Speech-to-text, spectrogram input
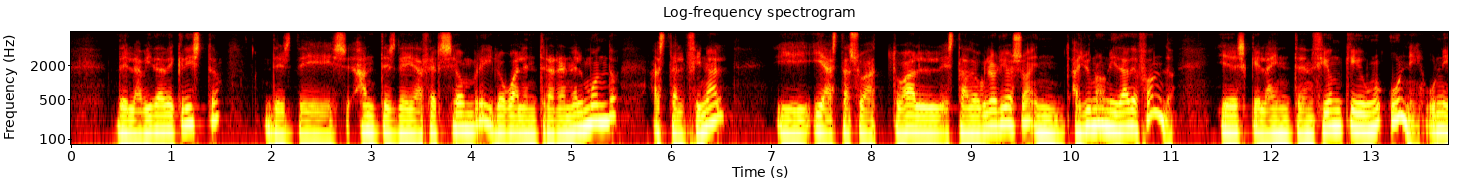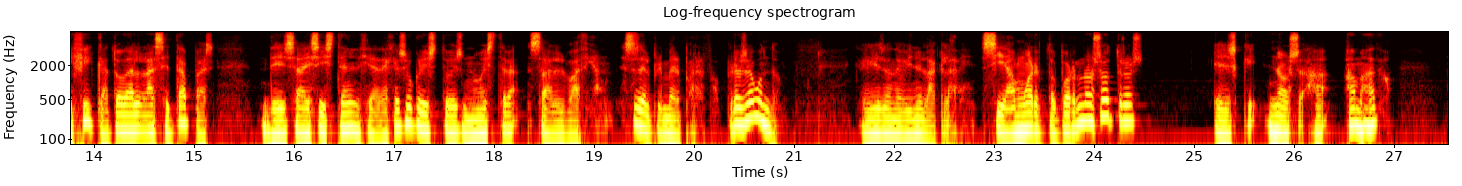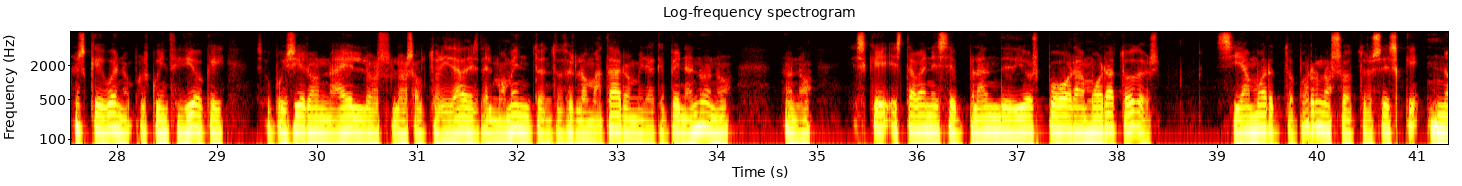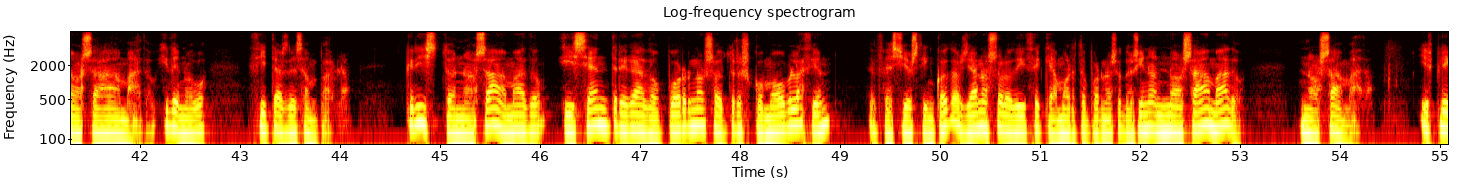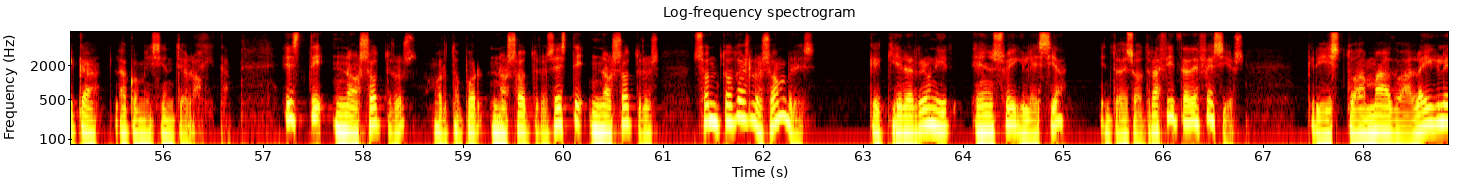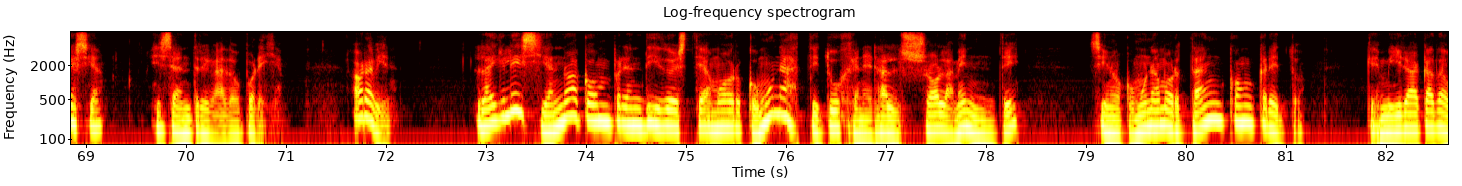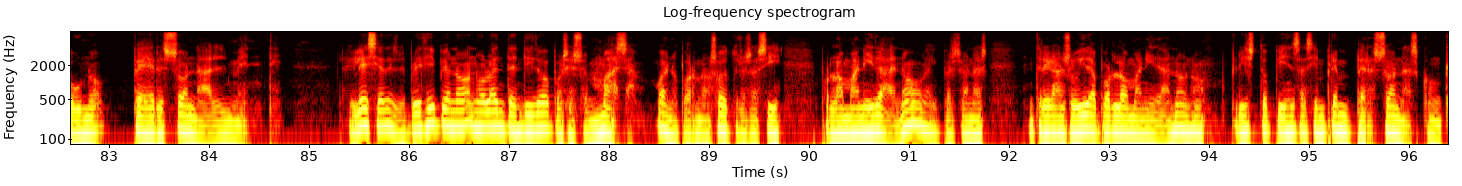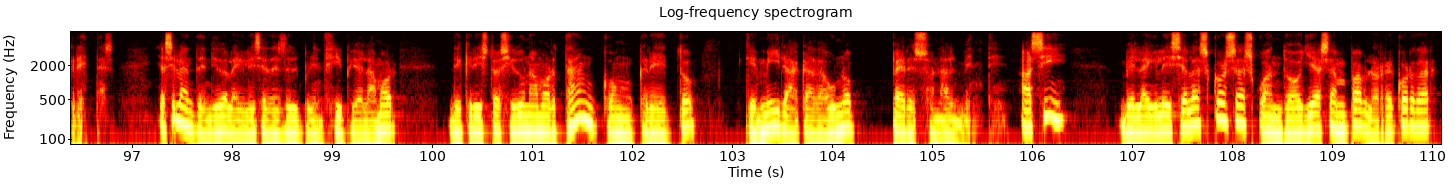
de la vida de Cristo desde antes de hacerse hombre y luego al entrar en el mundo hasta el final y, hasta su actual estado glorioso, hay una unidad de fondo. Y es que la intención que une, unifica todas las etapas de esa existencia de Jesucristo es nuestra salvación. Ese es el primer párrafo. Pero segundo, que ahí es donde viene la clave. Si ha muerto por nosotros, es que nos ha amado. No es que, bueno, pues coincidió que se opusieron a él las autoridades del momento, entonces lo mataron, mira qué pena. No, no, no, no. Es que estaba en ese plan de Dios por amor a todos. Si ha muerto por nosotros es que nos ha amado. Y de nuevo, citas de San Pablo. Cristo nos ha amado y se ha entregado por nosotros como oblación. Efesios 5.2 ya no solo dice que ha muerto por nosotros, sino nos ha amado. Nos ha amado. Y explica la Comisión Teológica. Este nosotros, muerto por nosotros, este nosotros son todos los hombres que quiere reunir en su iglesia. Entonces otra cita de Efesios. Cristo ha amado a la iglesia y se ha entregado por ella. Ahora bien, la iglesia no ha comprendido este amor como una actitud general solamente, sino como un amor tan concreto que mira a cada uno personalmente. Iglesia desde el principio no, no lo ha entendido, pues eso, en masa. Bueno, por nosotros, así, por la humanidad, ¿no? Hay personas que entregan su vida por la humanidad. No, no. Cristo piensa siempre en personas concretas. Y así lo ha entendido la Iglesia desde el principio. El amor de Cristo ha sido un amor tan concreto que mira a cada uno personalmente. Así ve la Iglesia las cosas cuando oye a San Pablo recordar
